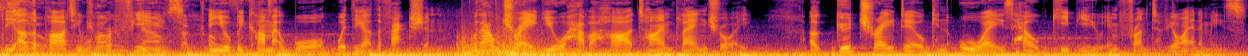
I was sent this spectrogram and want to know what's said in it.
the other party will refuse and you'll become at war with the other faction. Without trade, you will have a hard time playing Troy. A good trade deal can always help keep you in front of your enemies.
